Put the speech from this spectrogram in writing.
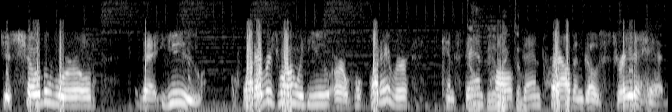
Just show the world that you, whatever's wrong with you or whatever, can stand tall, stand proud, and go straight ahead.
